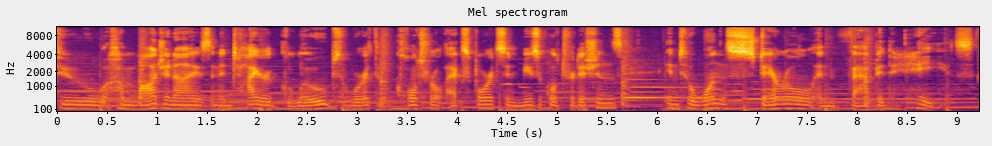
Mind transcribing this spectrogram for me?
to homogenize an entire globe's worth of cultural exports and musical traditions into one sterile and vapid haze.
